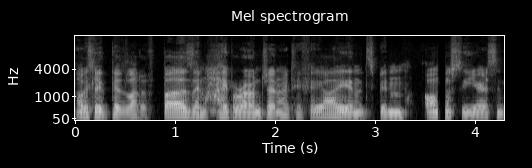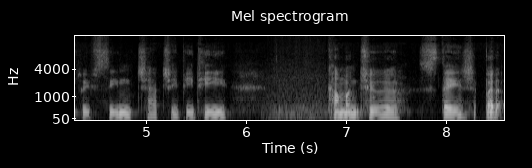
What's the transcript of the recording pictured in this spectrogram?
obviously, there's a lot of buzz and hype around generative AI, and it's been almost a year since we've seen ChatGPT come onto stage. But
